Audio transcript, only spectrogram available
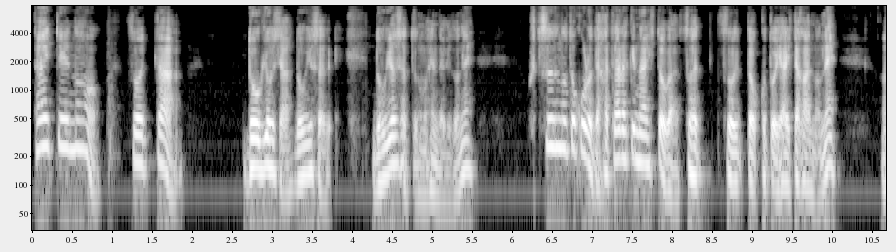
大抵のそういった同業者、同業者で、同業者っていうのも変だけどね。普通のところで働けない人がそうそういったことをやりたがるのね。う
